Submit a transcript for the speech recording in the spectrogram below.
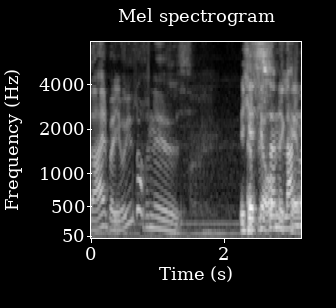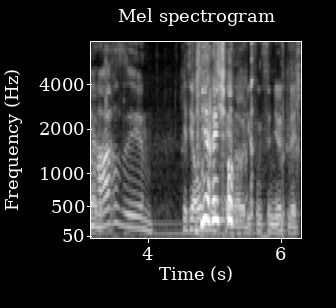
Nein, bei Jojo doch nicht. Ich hätte ja auch deine eine langen Cam, aber- Haare sehen. Ich hätte ja auch Ja, eine auch. aber die funktioniert nicht.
